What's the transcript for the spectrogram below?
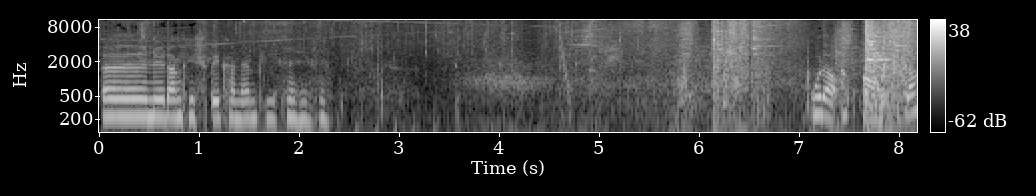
Äh, nee, danke, ich spiele keine MP. Oder Alter.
